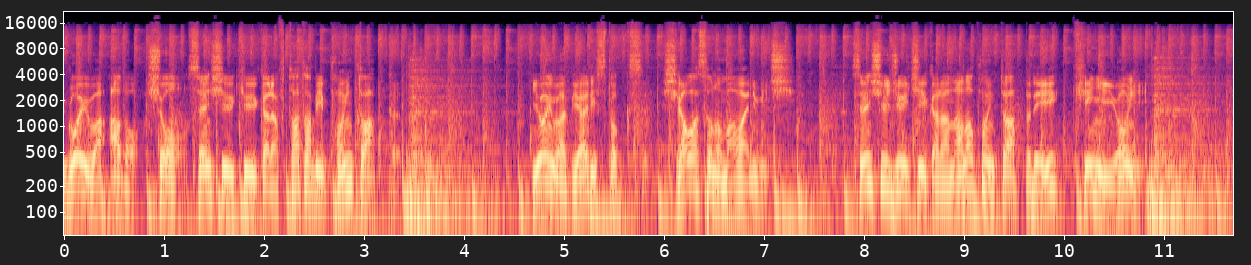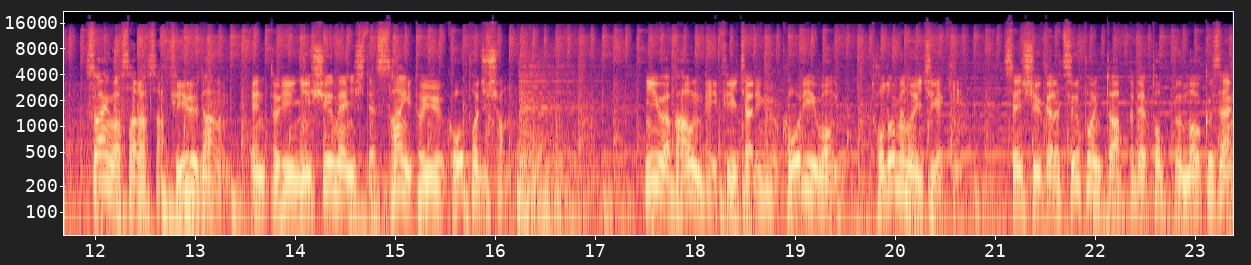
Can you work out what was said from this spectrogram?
5位は Ado Show 先週9位から再びポイントアップ。4位は Bialystocks。幸せの回り道。先週11位から7ポイントアップで一気に4位。3位はさらさ Feel Down。エントリー2週目にして3位という好ポジション。2位は Vaundy featuring Cory Wong。とどめの一撃。先週から2ポイントアップでトップ目前。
